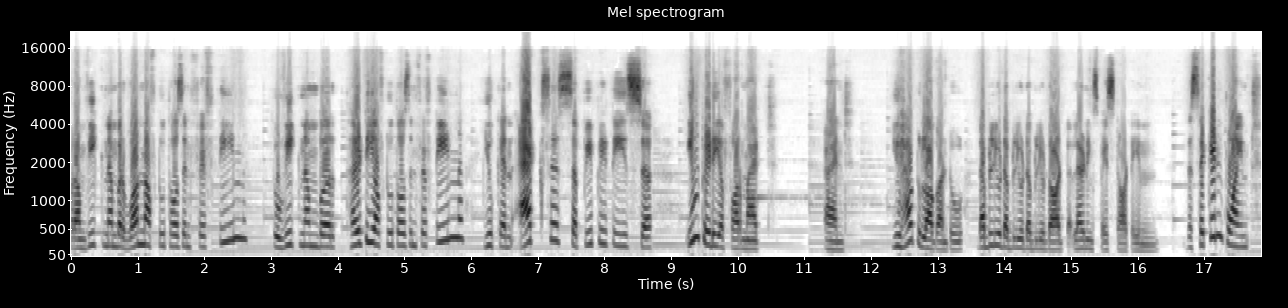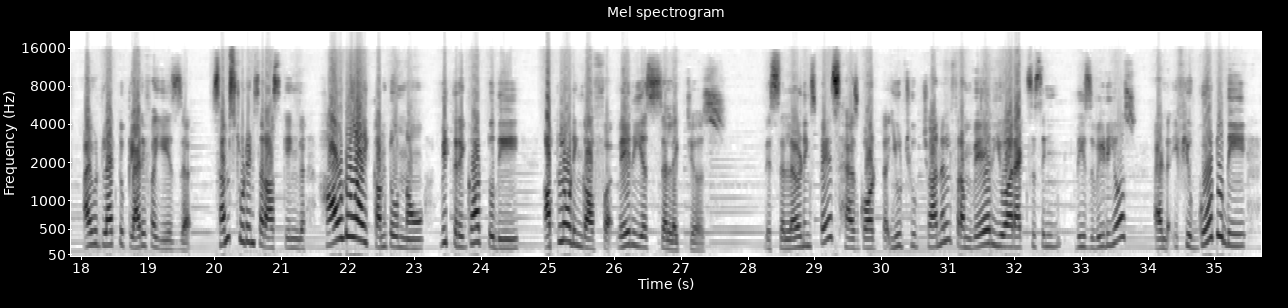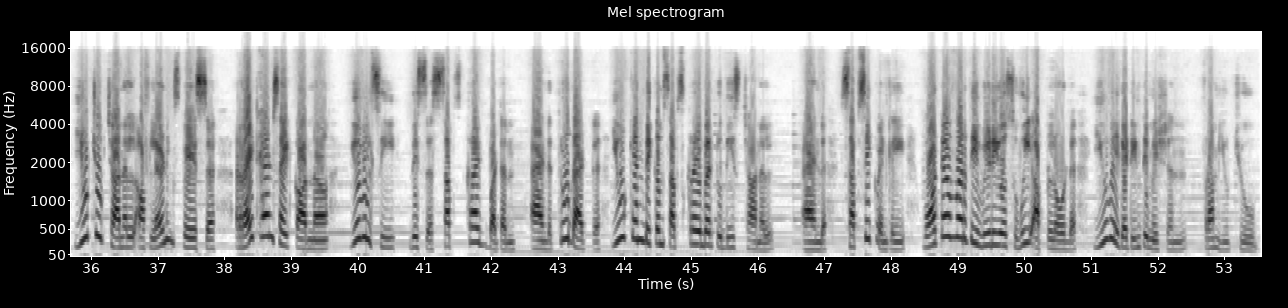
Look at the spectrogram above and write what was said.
from week number 1 of 2015 to week number 30 of 2015 you can access the PPTs uh, in PDF format and you have to log on to www.learningspace.in. The second point I would like to clarify is uh, some students are asking how do I come to know with regard to the uploading of various uh, lectures. This learning space has got a YouTube channel from where you are accessing these videos. And if you go to the YouTube channel of Learning Space right hand side corner you will see this uh, subscribe button. And through that you can become subscriber to this channel. And subsequently whatever the videos we upload you will get intimation from YouTube.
